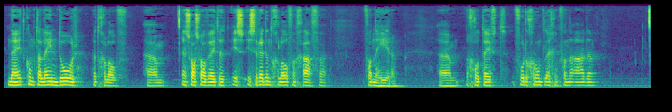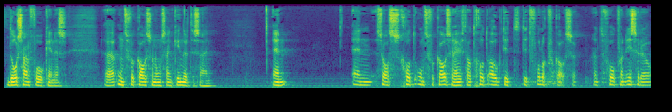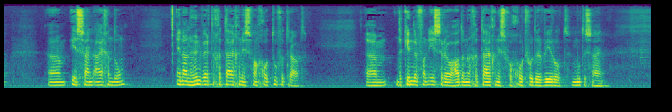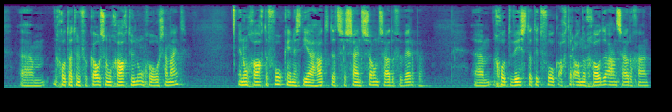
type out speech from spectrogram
Nee, het komt alleen door het geloof. Um, en zoals we al weten, is, is reddend geloof een gave van de Heer. Um, God heeft voor de grondlegging van de aarde, door zijn voorkennis, uh, ons verkozen om zijn kinderen te zijn. En, en zoals God ons verkozen heeft, had God ook dit, dit volk verkozen. Het volk van Israël um, is zijn eigendom. En aan hun werd de getuigenis van God toevertrouwd. Um, de kinderen van Israël hadden een getuigenis voor God voor de wereld moeten zijn. Um, God had hun verkozen ongeacht hun ongehoorzaamheid. En ongeacht de volkennis die hij had, dat ze zijn zoon zouden verwerpen. Um, God wist dat dit volk achter andere goden aan zouden gaan.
